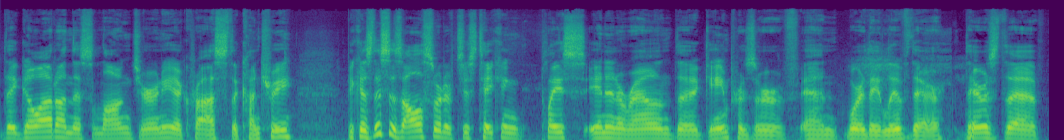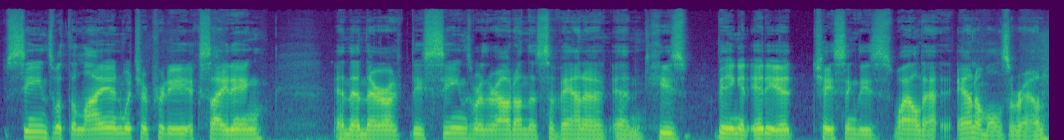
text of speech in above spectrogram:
they go out on this long journey across the country, because this is all sort of just taking place in and around the game preserve and where they live there. There's the scenes with the lion, which are pretty exciting, and then there are these scenes where they're out on the savannah and he's being an idiot chasing these wild a- animals around.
